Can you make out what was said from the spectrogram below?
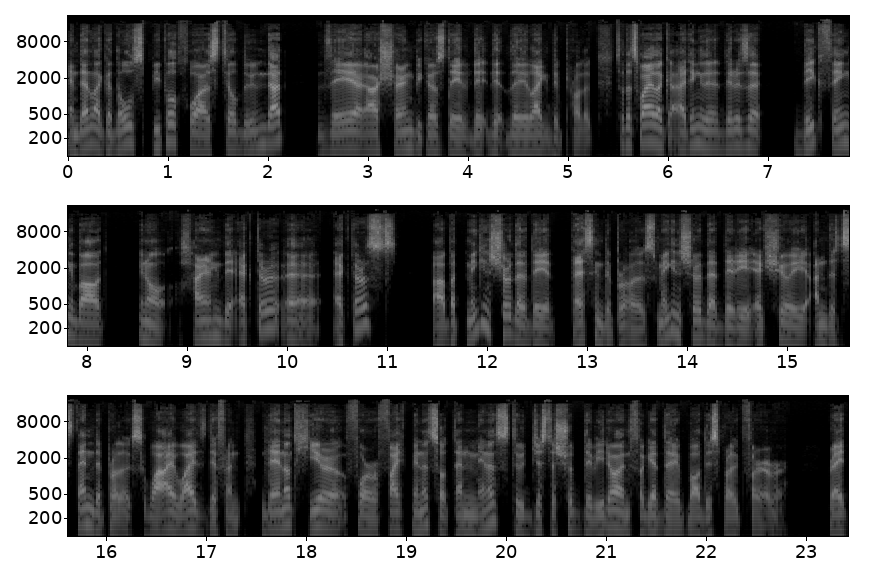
And then like those people who are still doing that, they are sharing because they they, they, like the product. So that's why like I think there is a big thing about you know hiring the actor uh, actors uh, but making sure that they are testing the products, making sure that they actually understand the products, why why it's different. They're not here for five minutes or ten minutes to just to shoot the video and forget they bought this product forever, right?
